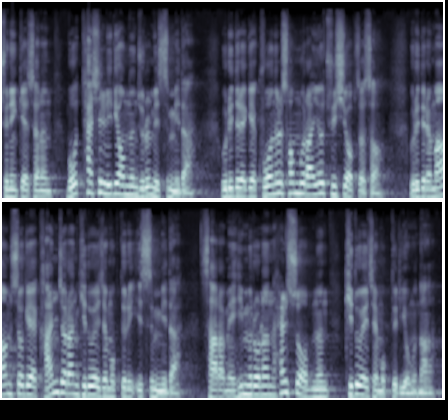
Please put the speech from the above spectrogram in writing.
주님께서는 못하실 일이 없는 줄을 믿습니다. 우리들에게 구원을 선물하여 주시옵소서. 우리들의 마음속에 간절한 기도의 제목들이 있습니다. 사람의 힘으로는 할 수 없는 기도의 제목들이오나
